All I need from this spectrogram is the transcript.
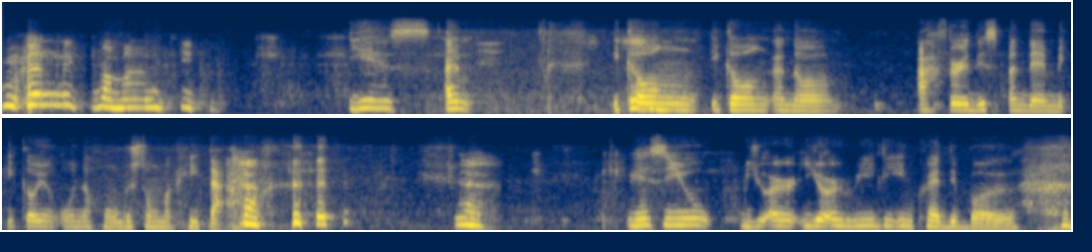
You can meet naman. Yes. I'm ikaw ang ikaw ang ano after this pandemic, ikaw yung una kong gustong makita. Yeah. yes, you you are you are really incredible.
